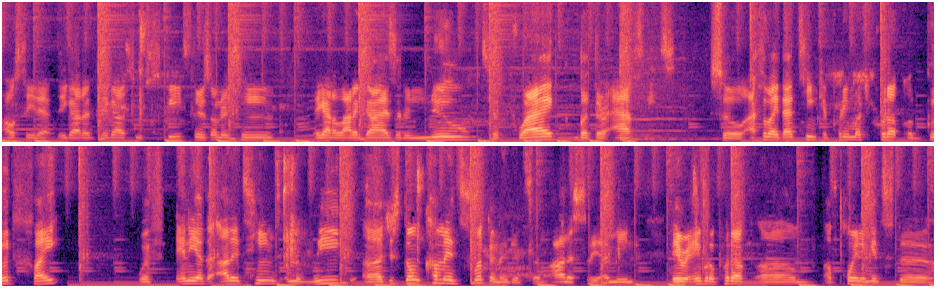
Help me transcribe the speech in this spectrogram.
I'll say that they got a they got some speedsters on their team. They got a lot of guys that are new to flag, but they're athletes. So I feel like that team can pretty much put up a good fight with any of the other teams in the league. Uh, just don't come in slipping against them. Honestly, I mean, they were able to put up um, a point against the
